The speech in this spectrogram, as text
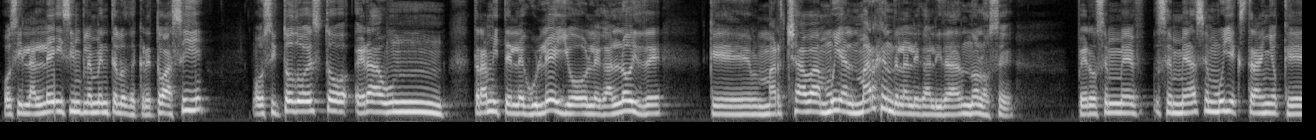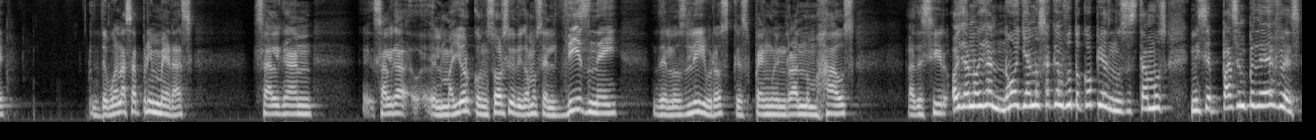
o si la ley simplemente lo decretó así, o si todo esto era un trámite leguleyo o legaloide que marchaba muy al margen de la legalidad, no lo sé. Pero se me, se me hace muy extraño que de buenas a primeras salgan eh, salga el mayor consorcio, digamos el Disney de los libros, que es Penguin Random House, a decir, oigan, oigan, no, ya no saquen fotocopias, nos estamos, ni se pasen PDFs,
